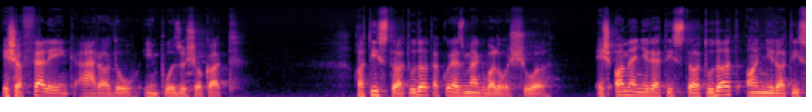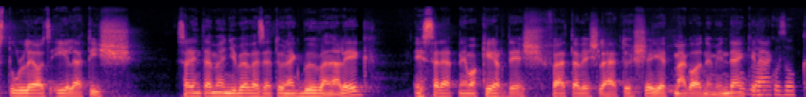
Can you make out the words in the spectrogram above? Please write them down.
és a felénk áradó impulzusokat? Ha tiszta a tudat, akkor ez megvalósul. És amennyire tiszta a tudat, annyira tisztul le az élet is. Szerintem ennyi bevezetőnek bőven elég, és szeretném a kérdés feltevés lehetőségét megadni mindenkinek. Foglalkozok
